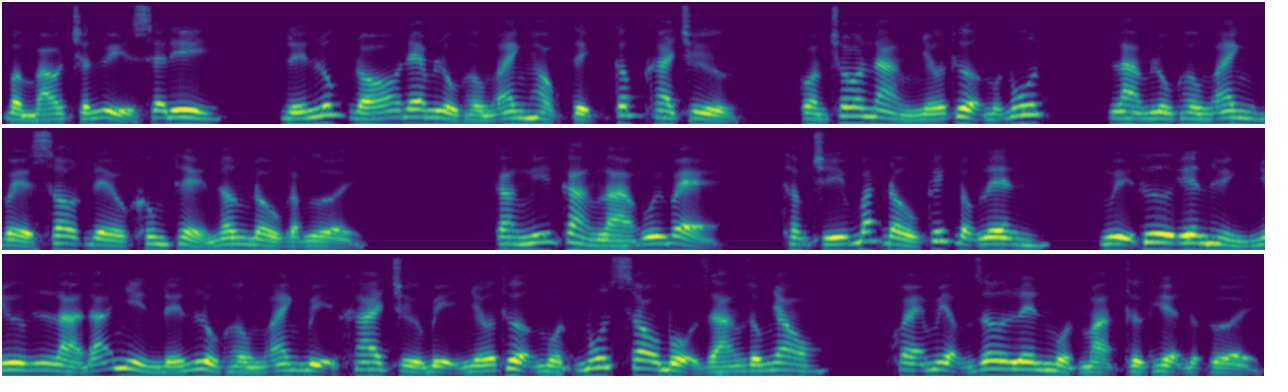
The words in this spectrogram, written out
bẩm báo chấn ủy sẽ đi, đến lúc đó đem Lục Hồng Anh học tịch cấp khai trừ, còn cho nàng nhớ thượng một bút, làm Lục Hồng Anh về sau đều không thể nâng đầu gặp người. Càng nghĩ càng là vui vẻ, thậm chí bắt đầu kích động lên, Ngụy Thư Yên hình như là đã nhìn đến Lục Hồng Anh bị khai trừ bị nhớ thượng một bút sau bộ dáng giống nhau, khỏe miệng dơ lên một mặt thực hiện được cười.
